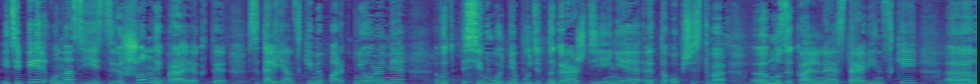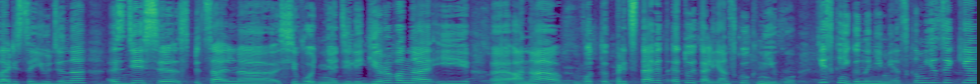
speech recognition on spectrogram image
И теперь у нас есть завершенные проекты с итальянскими партнерами. Вот сегодня будет награждение. Это общество э, музыкальное Стравинский. Э, Лариса Юдина здесь э, специально сегодня делегирована, и она вот представит эту итальянскую книгу. Есть книга на немецком языке,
